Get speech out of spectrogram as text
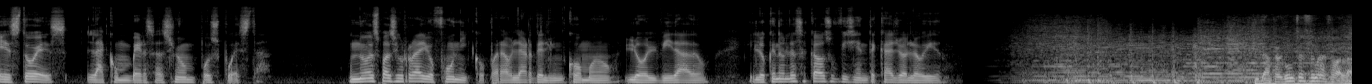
Esto es La Conversación Pospuesta, un nuevo espacio radiofónico para hablar de lo incómodo, lo olvidado y lo que no le ha sacado suficiente callo al oído. La pregunta es una sola.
